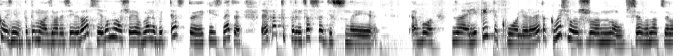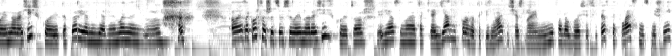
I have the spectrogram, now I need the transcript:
коли подумала знімати цей відос, я думала, що в мене буде тест якийсь, знаєте, яка ти принцеса Діснея? Або не знаю, який ти колір. Я так вийшло, що ну, все воно це лайно російською, і тепер я не знаю, мене. ну, Але я так що це все лайно російською, тож я знімаю таке. Я не проти такі знімати, чесно. і Мені подобаються ці тести, класні, смішні,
